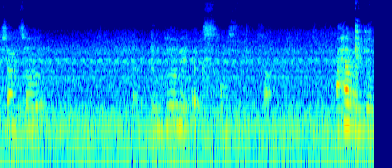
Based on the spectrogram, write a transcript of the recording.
عشان نسوي اندومي X 15 احر اندومي.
